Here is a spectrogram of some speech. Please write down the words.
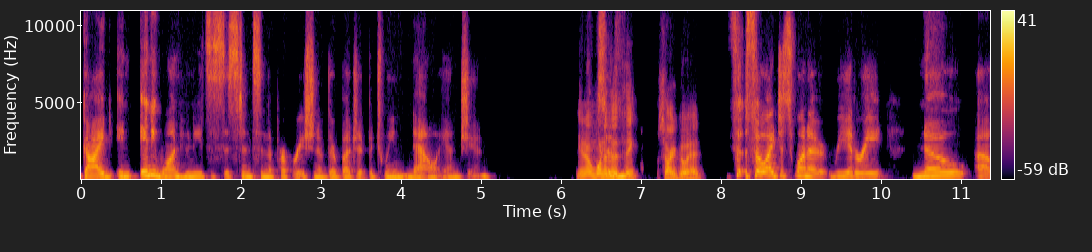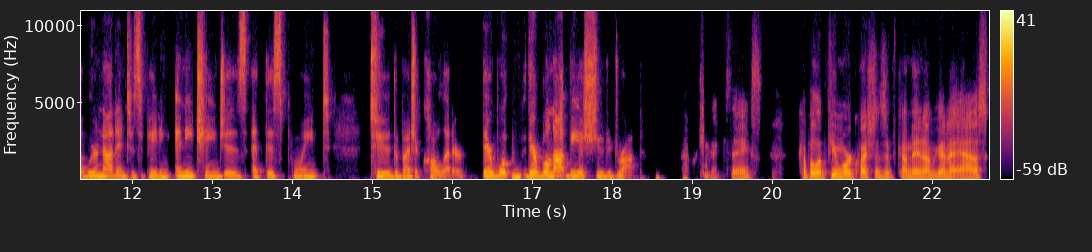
guide in anyone who needs assistance in the preparation of their budget between now and June. You know, one of the things, sorry, go ahead. So, so I just want to reiterate, no, uh, we're not anticipating any changes at this point to the budget call letter. There will, there will not be a shoe to drop. Okay, thanks. A Couple of few more questions have come in, I'm gonna ask.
